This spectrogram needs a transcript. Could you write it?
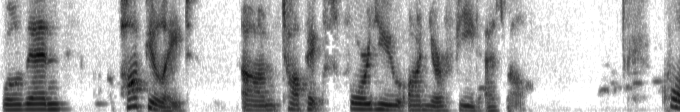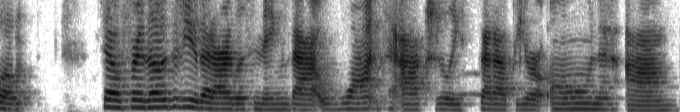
will then populate um, topics for you on your feed as well. Cool. So, for those of you that are listening that want to actually set up your own um,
